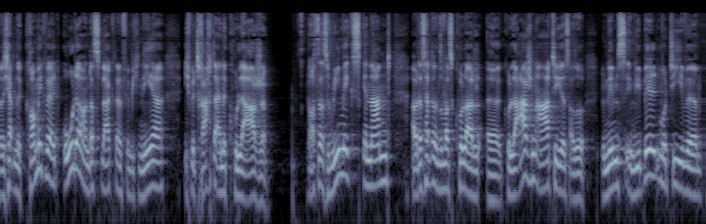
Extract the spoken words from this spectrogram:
sondern ich habe eine Comicwelt oder, und das lag dann für mich näher, ich betrachte eine Collage. Du hast das Remix genannt, aber das hat dann sowas Collage, äh, Collagenartiges, also du nimmst irgendwie Bildmotive,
